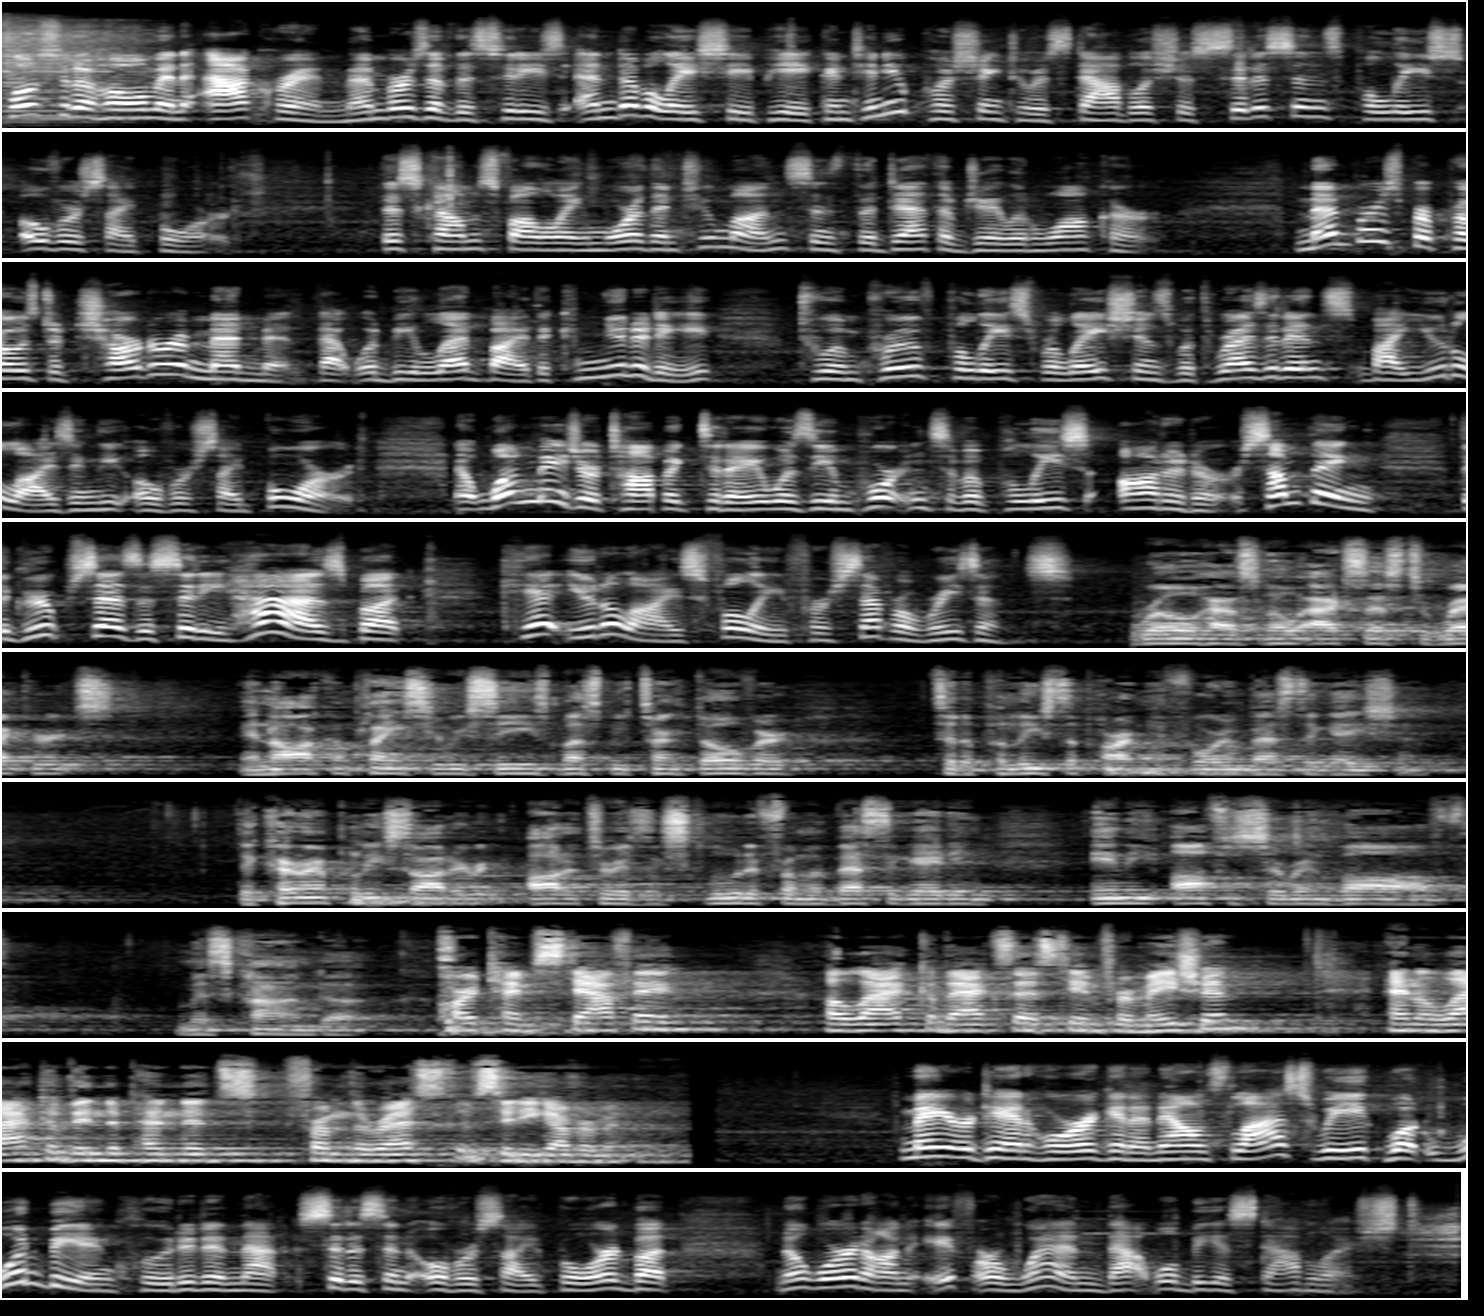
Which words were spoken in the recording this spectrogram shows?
Closer to home in Akron, members of the city's NAACP continue pushing to establish a Citizens Police Oversight Board. This comes following more than two months since the death of Jayland Walker. Members proposed a charter amendment that would be led by the community to improve police relations with residents by utilizing the Oversight Board. Now, one major topic today was the importance of a police auditor, something the group says the city has but can't utilize fully for several reasons. Rowe has no access to records, and all complaints he receives must be turned over to the police department for investigation. The current police auditor, auditor is excluded from investigating any officer involved misconduct. part-time staffing, a lack of access to information, and a lack of independence from the rest of city government. Mayor Dan Horrigan announced last week what would be included in that Citizen Oversight Board, but no word on if or when that will be established.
